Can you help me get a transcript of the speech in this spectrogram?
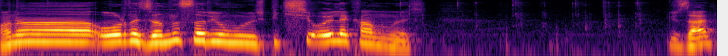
Ana orada canını sarıyormuş. Bir kişi öyle kalmış. Güzel.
